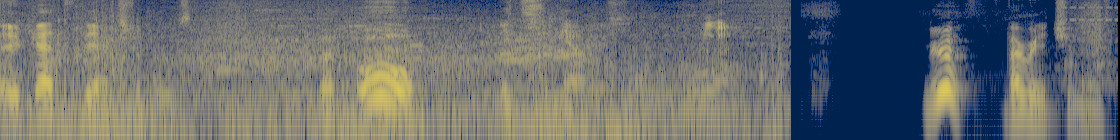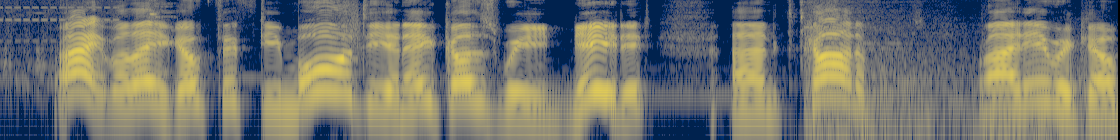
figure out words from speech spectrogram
it gets the extra boost. But, oh, it's nose. Yeah, very itchy nose. Right, well, there you go. 50 more DNA because we need it. And carnivores. Right, here we go.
